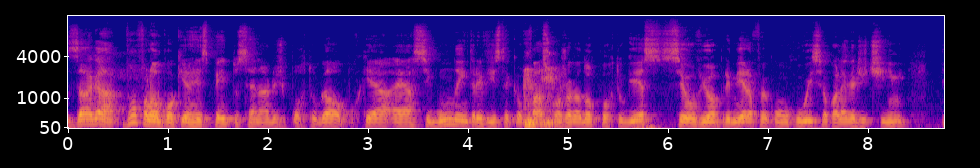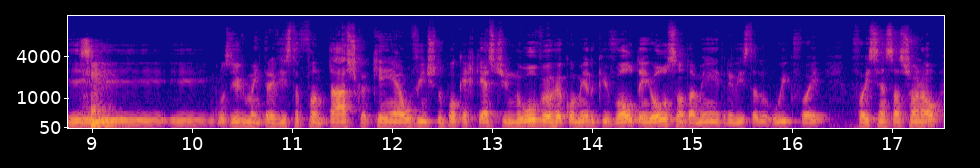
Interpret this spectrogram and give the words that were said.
Zaga, vamos falar um pouquinho a respeito do cenário de Portugal, porque é, é a segunda entrevista que eu faço com um jogador português. Você ouviu a primeira, foi com o Rui, seu colega de time. E, e, inclusive uma entrevista fantástica. Quem é ouvinte do PokerCast novo, eu recomendo que voltem, ouçam também a entrevista do Rui, que foi, foi sensacional.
